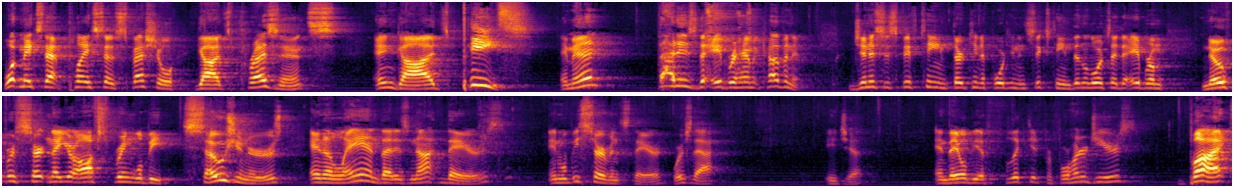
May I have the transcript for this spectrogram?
what makes that place so special? God's presence and God's peace. Amen? That is the Abrahamic covenant. Genesis 15, 13 to 14, and 16. Then the Lord said to Abram, Know for certain that your offspring will be sojourners in a land that is not theirs, and will be servants there. Where's that? Egypt. And they will be afflicted for 400 years, but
